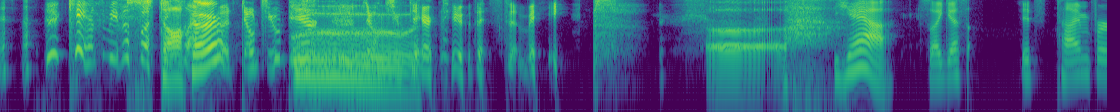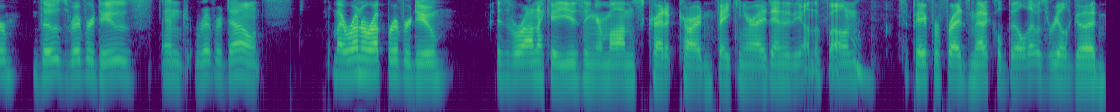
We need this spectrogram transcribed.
Can't be the Stalker? Black Hood. Don't you dare! Don't you dare do this to me. Uh, yeah. So I guess it's time for those river do's and river don'ts. My runner-up river do is Veronica using her mom's credit card and faking her identity on the phone to pay for Fred's medical bill. That was real good.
